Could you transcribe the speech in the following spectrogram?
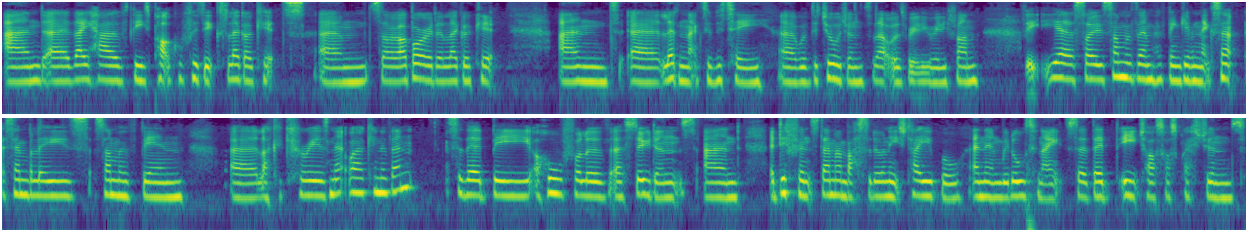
and uh, they have these particle physics Lego kits. Um, so I borrowed a Lego kit and uh, led an activity uh, with the children. So that was really, really fun. But yeah, so some of them have been given ex- assemblies, some have been uh, like a careers networking event. So there'd be a hall full of uh, students and a different STEM ambassador on each table, and then we'd alternate. So they'd each ask us questions,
